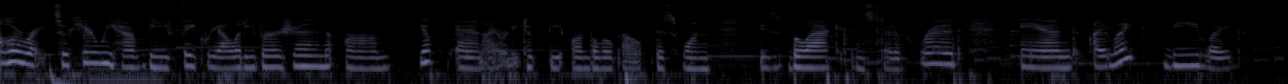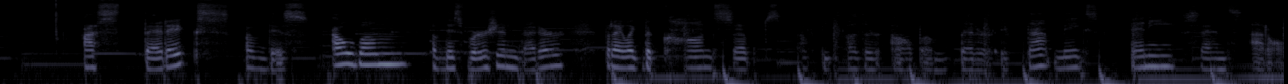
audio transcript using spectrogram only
Alright, so here we have the fake reality version. Um, yep, and I already took the envelope out. This one is black instead of red. And I like the, like, aesthetics of this album, of this version better. But I like the concept of the other album better, if that makes any sense at all.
